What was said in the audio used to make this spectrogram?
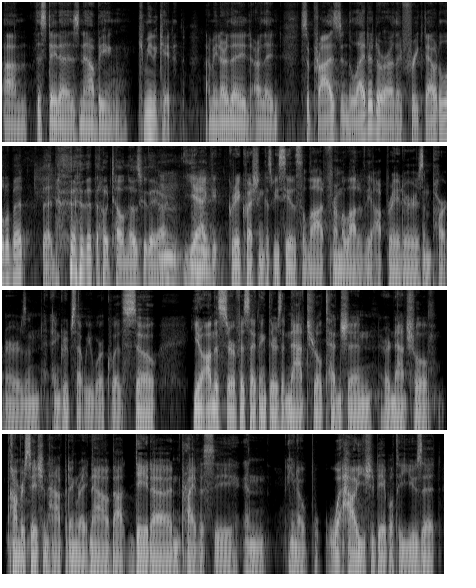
um, this data is now being communicated? I mean, are they are they surprised and delighted, or are they freaked out a little bit that that the hotel knows who they are? Mm. Yeah, mm. g- great question because we see this a lot from a lot of the operators and partners and and groups that we work with. So, you know, on the surface, I think there's a natural tension or natural conversation happening right now about data and privacy and you know what how you should be able to use it.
